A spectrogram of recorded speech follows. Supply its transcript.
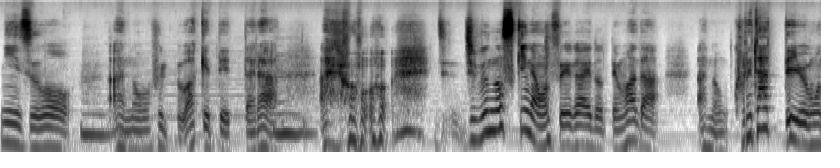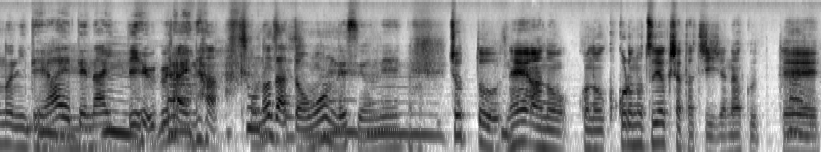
ニーズをうん。あのふ分けていったら、うん。あのじ自分の好きな音声ガイドってまだあのこれだっていうものに出会えてないっていうぐらいなものだと思うんですよね。ちょっとねあのこの心の通訳者たちじゃなくって、はい。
